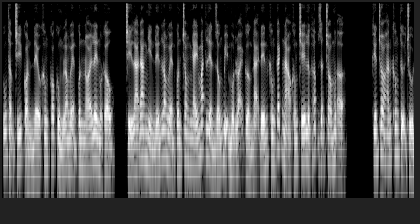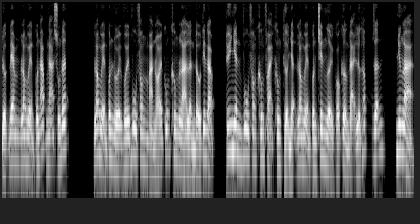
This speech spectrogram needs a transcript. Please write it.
cũng thậm chí còn đều không có cùng long nguyện quân nói lên một câu, chỉ là đang nhìn đến long nguyện quân trong nháy mắt liền giống bị một loại cường đại đến không cách nào khống chế lực hấp dẫn cho mức ở, khiến cho hắn không tự chủ được đem long nguyện quân áp ngã xuống đất long nguyện quân đối với vu phong mà nói cũng không là lần đầu tiên gặp, tuy nhiên vu phong không phải không thừa nhận long nguyện quân trên người có cường đại lực hấp dẫn, nhưng là,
